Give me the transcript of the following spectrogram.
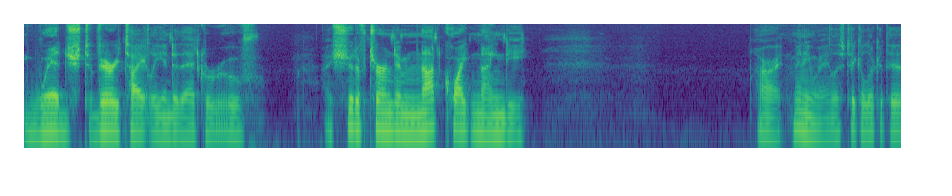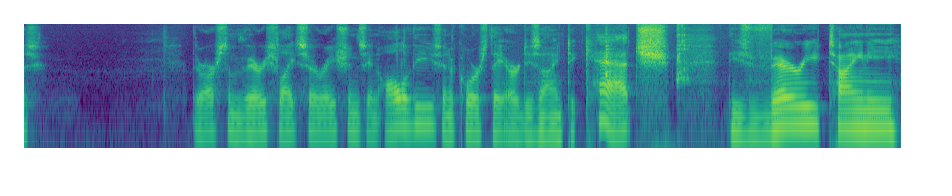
wedged very tightly into that groove. I should have turned him not quite 90. All right, anyway, let's take a look at this. There are some very slight serrations in all of these, and of course they are designed to catch these very tiny,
